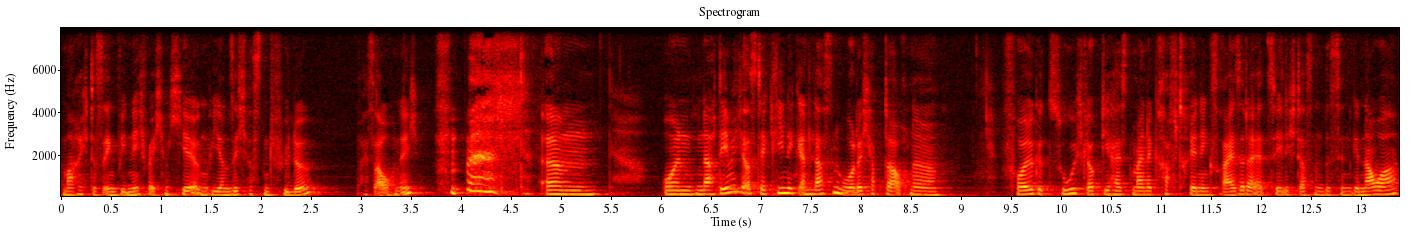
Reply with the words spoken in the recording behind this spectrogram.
mache ich das irgendwie nicht, weil ich mich hier irgendwie am sichersten fühle. Weiß auch nicht. ähm, und nachdem ich aus der Klinik entlassen wurde, ich habe da auch eine Folge zu, ich glaube, die heißt Meine Krafttrainingsreise, da erzähle ich das ein bisschen genauer.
